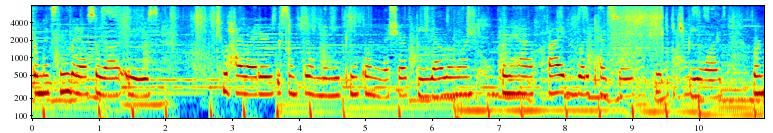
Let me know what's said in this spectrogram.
The next thing that I also got is two highlighters, a simple mini pink one and a Sharpie yellow one. Then I have five wood pencils, two HB ones, one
